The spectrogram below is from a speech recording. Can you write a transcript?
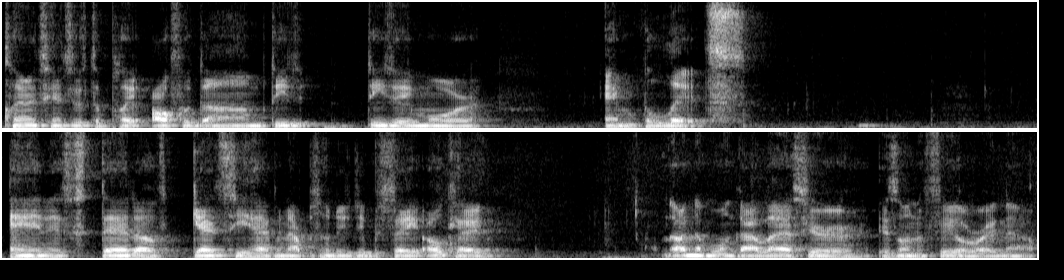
clear intentions to play off of um, DJ, DJ Moore and blitz, and instead of Getsy having an opportunity to say, okay, our number one guy last year is on the field right now.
